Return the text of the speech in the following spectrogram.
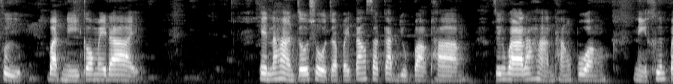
ฝืบ บัดนี้ก็ไม่ได้ เห็นทหารโจโฉจะไปตั้งสกัดอยู่ปากทาง จึงพาทหารทั้งปวง หนีขึ้นไป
